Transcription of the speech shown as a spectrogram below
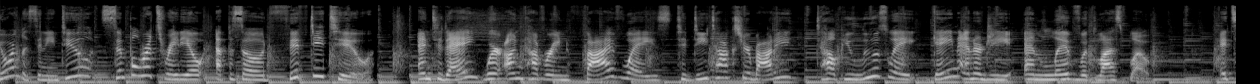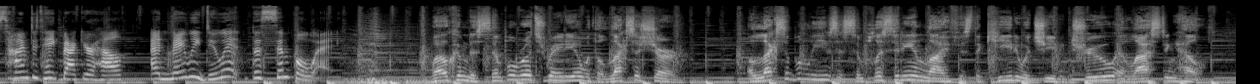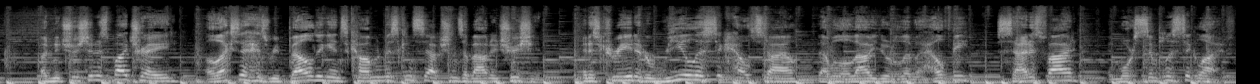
You're listening to Simple Roots Radio, episode 52. And today we're uncovering five ways to detox your body to help you lose weight, gain energy, and live with less bloat. It's time to take back your health, and may we do it the simple way. Welcome to Simple Roots Radio with Alexa Schirm. Alexa believes that simplicity in life is the key to achieving true and lasting health. A nutritionist by trade, Alexa has rebelled against common misconceptions about nutrition and has created a realistic health style that will allow you to live a healthy, satisfied, and more simplistic life.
